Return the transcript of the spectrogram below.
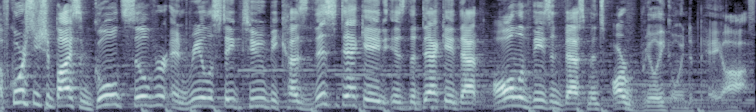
Of course, you should buy some gold, silver, and real estate too, because this decade is the decade that all of these investments are really going to pay off.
